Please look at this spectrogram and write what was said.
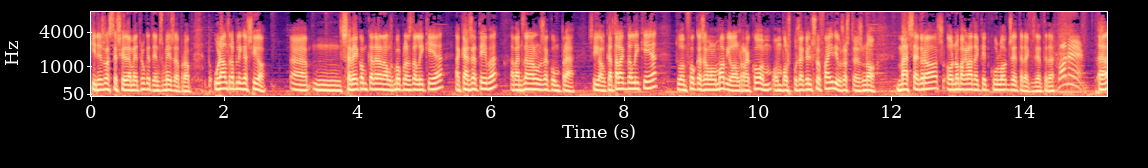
quina és l'estació de metro que tens més a prop. Una altra aplicació, eh, mm, saber com quedaran els mobles de l'IKEA a casa teva abans d'anar-los a comprar. O sigui, el catàleg de l'IKEA, tu enfoques amb el mòbil al racó on, on vols posar aquell sofà i dius, ostres, no, massa gros o no m'agrada aquest color, etc etc. Eh,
